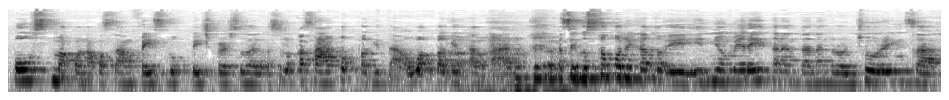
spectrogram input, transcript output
post ma ko na ko sa ang Facebook page personal. Kasi kasakop pag kita wa pag ano kasi gusto ko rin kato i-enumerate tanan tanan ron during sa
